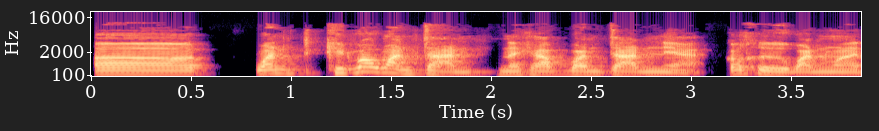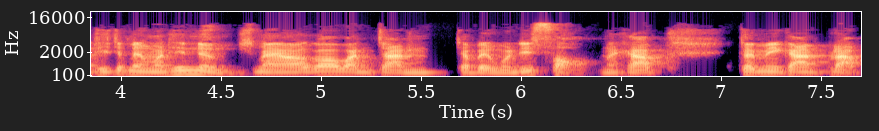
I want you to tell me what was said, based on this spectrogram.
เอ่อวันคิดว่าวันจันทร์นะครับ วันจันทร์เนี่ยก็คือวันวันอาทิตย์จะเป็นวันที่หนึ่งใช่ไหมแล้วก็วันจันทร์จะเป็นวันที่สองนะครับ จะมีการปรับ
